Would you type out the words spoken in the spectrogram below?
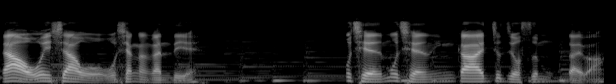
等下我问一下我我香港干爹。目前目前应该就只有生母在吧？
